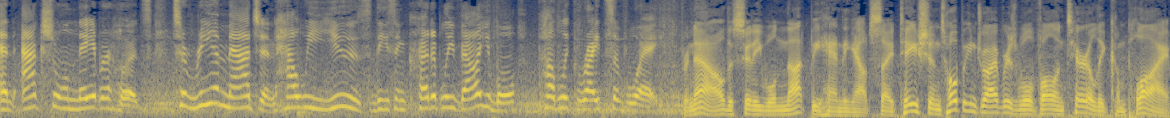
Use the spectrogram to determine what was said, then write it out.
and actual neighborhoods to reimagine how we use these incredibly valuable public rights of way. For now, the city will not be handing out citations, hoping drivers will voluntarily comply.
